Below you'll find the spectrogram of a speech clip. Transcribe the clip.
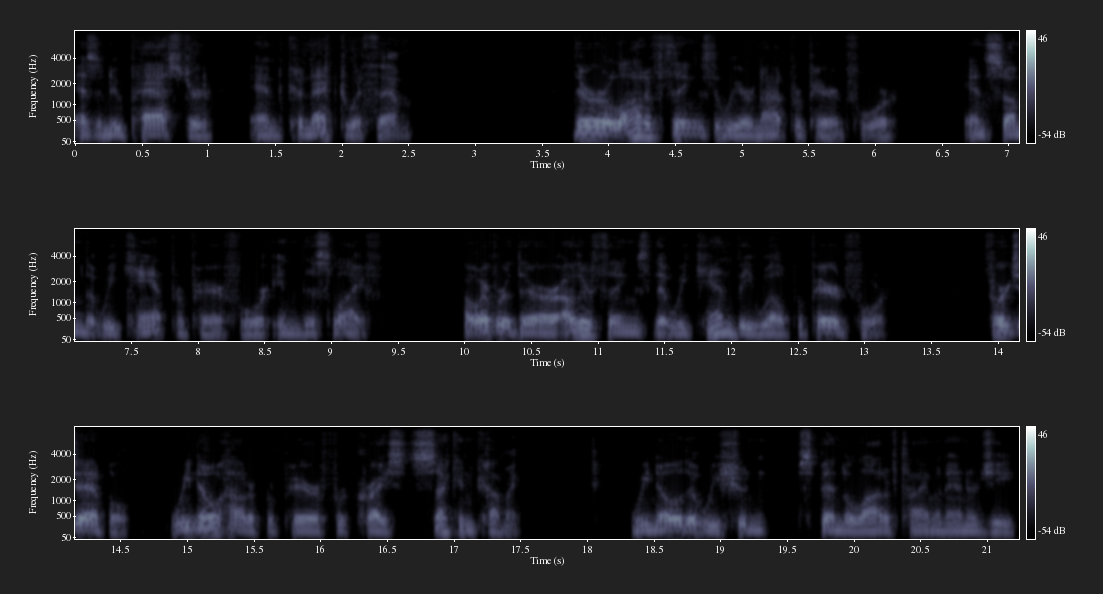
as a new pastor and connect with them. There are a lot of things that we are not prepared for, and some that we can't prepare for in this life. However, there are other things that we can be well prepared for. For example, we know how to prepare for Christ's second coming. We know that we shouldn't spend a lot of time and energy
